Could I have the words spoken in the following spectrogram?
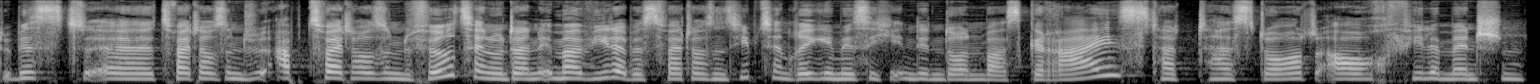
du bist äh, 2000, ab 2014 und dann immer wieder bis 2017 regelmäßig in den Donbass gereist, hat, hast dort auch viele Menschen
